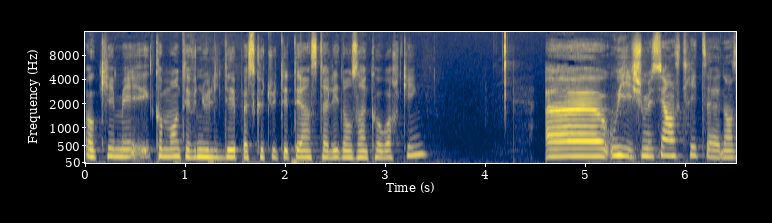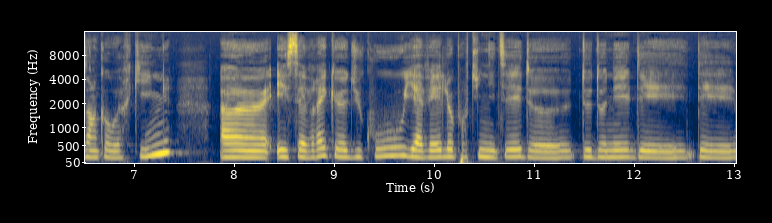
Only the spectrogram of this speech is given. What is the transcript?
Ok, mais comment t'es venue l'idée? Parce que tu t'étais installée dans un coworking? Euh, Oui, je me suis inscrite dans un coworking. Euh, et c'est vrai que du coup, il y avait l'opportunité de, de, donner des, des,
